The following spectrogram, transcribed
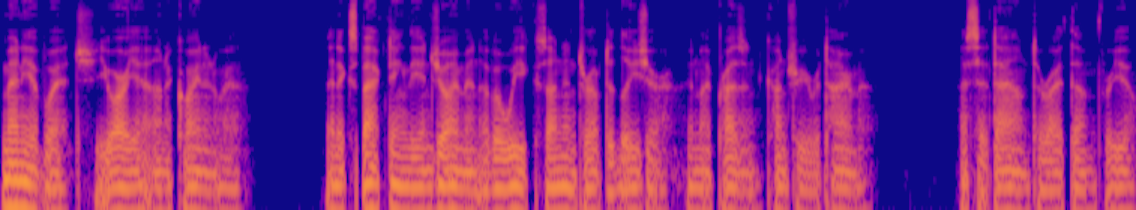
many of which you are yet unacquainted with, and expecting the enjoyment of a week's uninterrupted leisure in my present country retirement, I sit down to write them for you.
